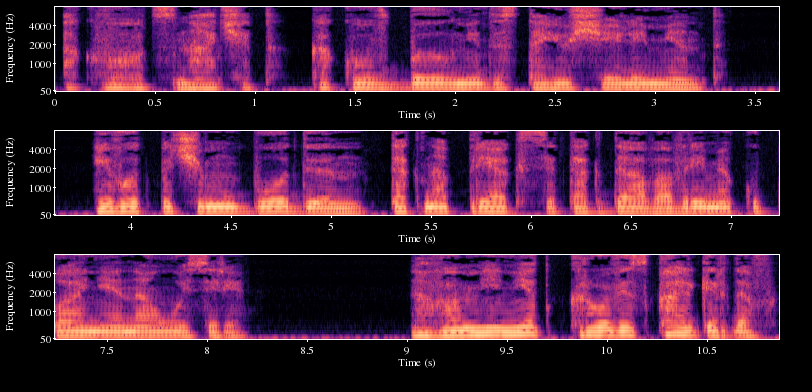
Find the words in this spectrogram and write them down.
Так вот, значит, каков был недостающий элемент. И вот почему Боден так напрягся тогда во время купания на озере — но во мне нет крови скальгердов.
